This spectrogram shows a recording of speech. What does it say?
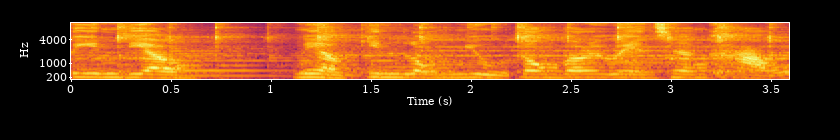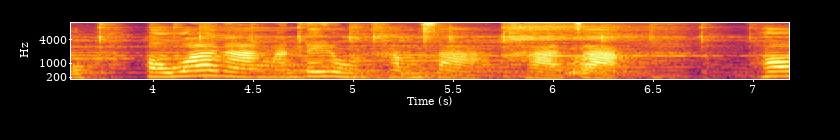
ตีนเดียว เหนี่ยวกินลมอยู่ตรงบริเวณเชิงเขา เพราะว่านางนั้นได้โดนคำสาปค่ะจากพ่อ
